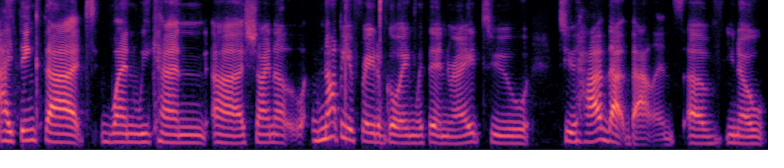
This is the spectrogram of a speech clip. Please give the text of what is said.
I think that when we can uh, shine a, not be afraid of going within, right? To to have that balance of you know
